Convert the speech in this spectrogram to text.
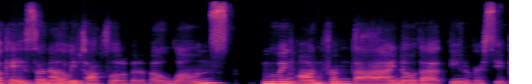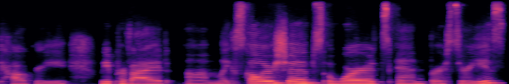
Okay, so now that we've talked a little bit about loans, moving on from that, I know that the University of Calgary, we provide um, like scholarships, awards, and bursaries.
